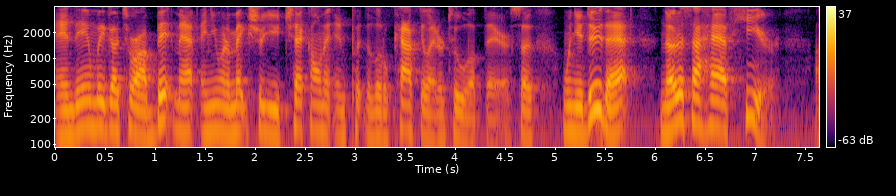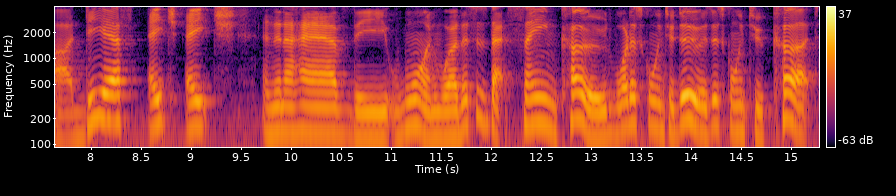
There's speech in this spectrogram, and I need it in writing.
And then we go to our bitmap and you want to make sure you check on it and put the little calculator tool up there. So when you do that, notice I have here uh, DFHH and then I have the one. Well, this is that same code. What it's going to do is it's going to cut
